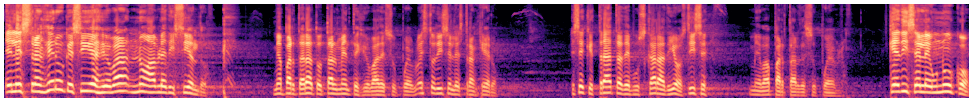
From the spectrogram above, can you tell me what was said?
El extranjero que sigue a Jehová no hable diciendo, Me apartará totalmente Jehová de su pueblo. Esto dice el extranjero. Ese que trata de buscar a Dios, dice, me va a apartar de su pueblo. ¿Qué dice el eunuco?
